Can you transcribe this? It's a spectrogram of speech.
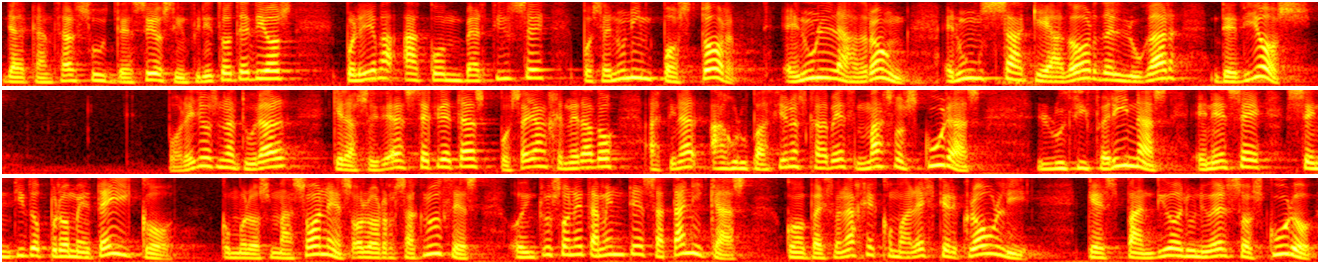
de alcanzar sus deseos infinitos de Dios, pues le lleva a convertirse pues en un impostor, en un ladrón, en un saqueador del lugar de Dios. Por ello es natural que las sociedades secretas pues hayan generado al final agrupaciones cada vez más oscuras, luciferinas en ese sentido prometeico, como los masones o los rosacruces, o incluso netamente satánicas, como personajes como Aleister Crowley, que expandió el universo oscuro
